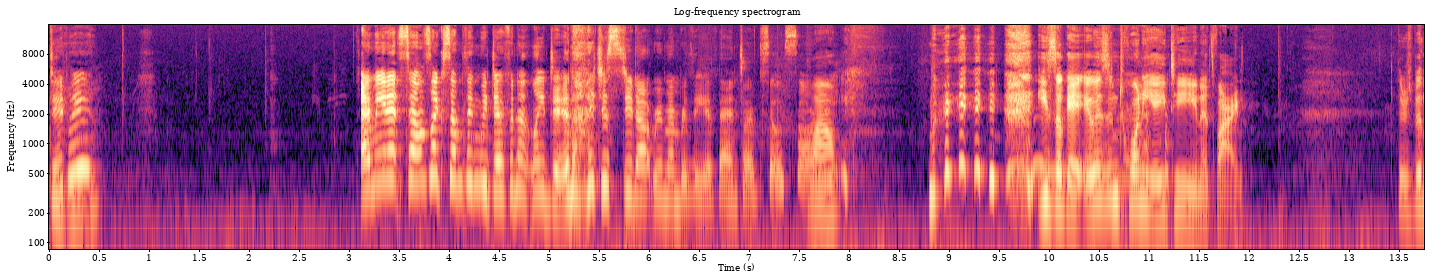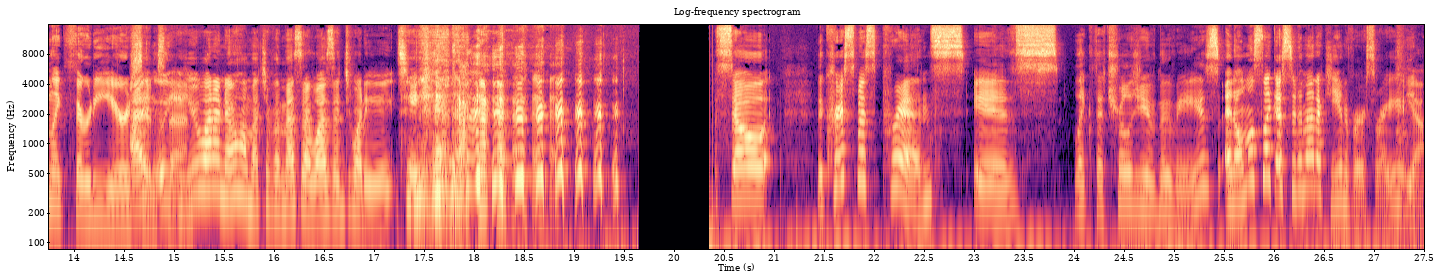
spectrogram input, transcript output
Did Mm-hmm. we? I mean, it sounds like something we definitely did. I just do not remember the event. I'm so sorry. Wow. He's okay. It was in 2018. It's fine. There's been like 30 years I, since then. you want to know how much of a mess I was in 2018? so, The Christmas Prince is like the trilogy of movies and almost like a cinematic universe, right? yeah.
